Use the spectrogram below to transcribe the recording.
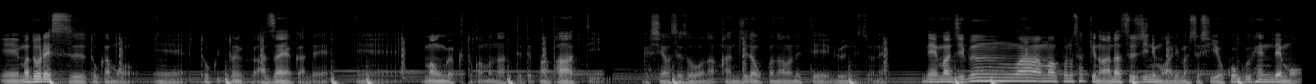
えーまあ、ドレスとかも、えー、ととにかく鮮やかで、えーまあ、音楽とかもなってて、まあ、パーティーが幸せそうな感じで行われているんですよね。で、まあ、自分は、まあ、このさっきのあらすじにもありましたし予告編でも、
